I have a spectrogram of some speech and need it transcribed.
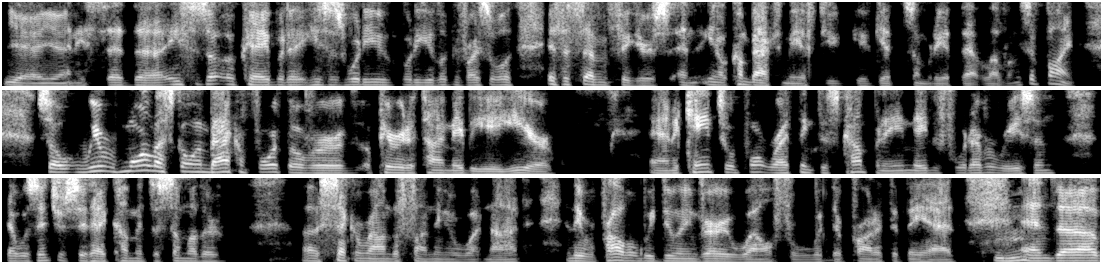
Yeah, yeah. And he said, uh, he says, okay, but uh, he says, what are you what are you looking for? I said, well, it's a seven figures, and you know, come back to me if you, you get somebody at that level. And he said, fine. So we were more or less going back and forth over a period of time, maybe a year and it came to a point where I think this company, maybe for whatever reason, that was interested had come into some other uh, second round of funding or whatnot, and they were probably doing very well for with their product that they had. Mm-hmm. And uh,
